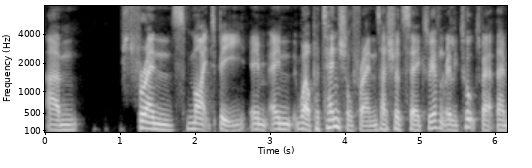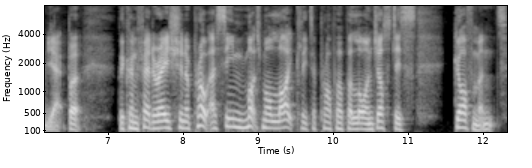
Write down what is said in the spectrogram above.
um, friends might be in, in, well potential friends I should say because we haven't really talked about them yet but the Confederation are, pro- are seen much more likely to prop up a law and justice government,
